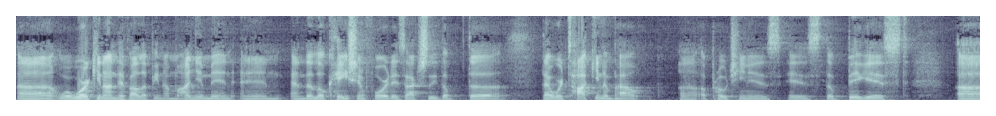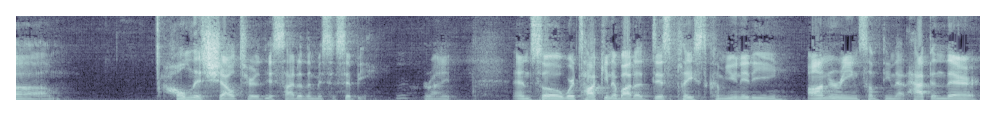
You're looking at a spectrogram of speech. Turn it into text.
uh, we're working on developing a monument, and and the location for it is actually the the that we're talking about uh, approaching is is the biggest. Uh, homeless shelter this side of the Mississippi, right? And so we're talking about a displaced community honoring something that happened there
